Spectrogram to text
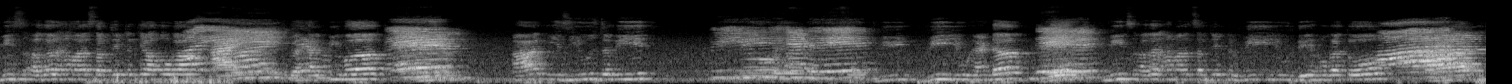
means अगर हमारा सब्जेक्ट क्या होगा I. तो helping verb am. Are is used with we you and They. Means अगर हमारा सब्जेक्ट वी यू दे होगा तो Are. आर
